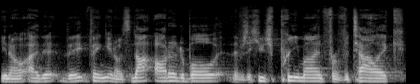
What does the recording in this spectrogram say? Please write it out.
you know, I, they think, you know, it's not auditable. There's a huge pre-mine for Vitalik, a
